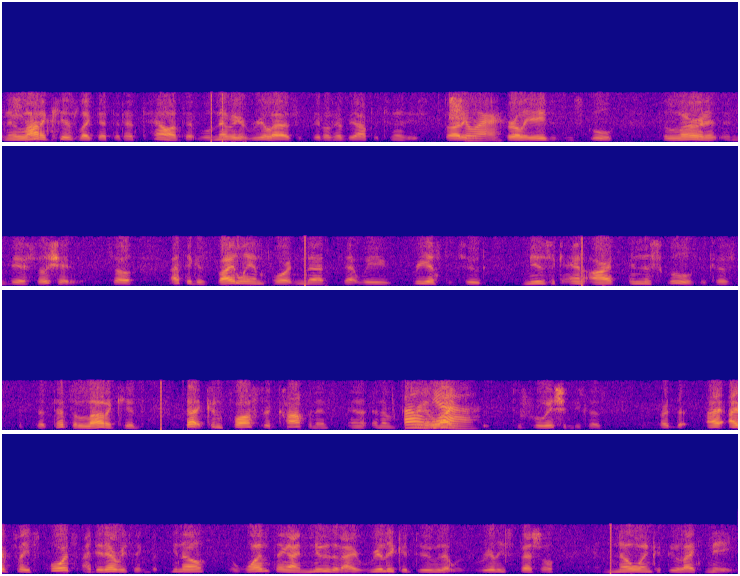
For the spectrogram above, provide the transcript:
And there are a lot of kids like that that have talent that will never get realized if they don't have the opportunities starting sure. at early ages in school to learn it and be associated with it. So I think it's vitally important that that we reinstitute music and art in the schools because that, that's a lot of kids that can foster confidence and, and a, oh, bring a yeah. life to, to fruition because I, I played sports, I did everything, but you know the one thing I knew that I really could do that was really special and no one could do like me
